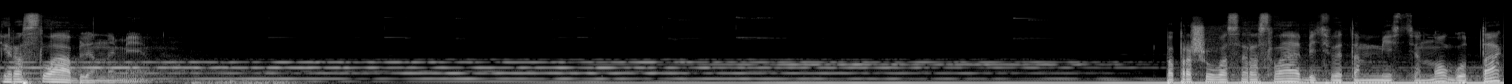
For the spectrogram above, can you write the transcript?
и расслабленными. Попрошу вас расслабить в этом месте ногу так,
